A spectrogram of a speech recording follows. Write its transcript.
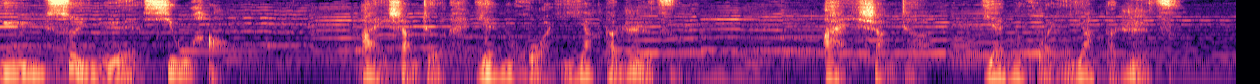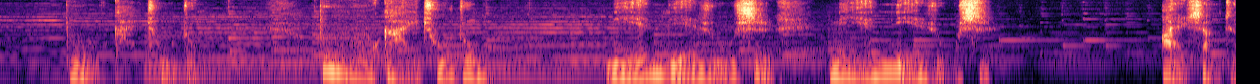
于岁月修好。爱上这烟火一样的日子，爱上这烟火一样的日子，不改初衷，不改初衷，年年如是。年年如是，爱上这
